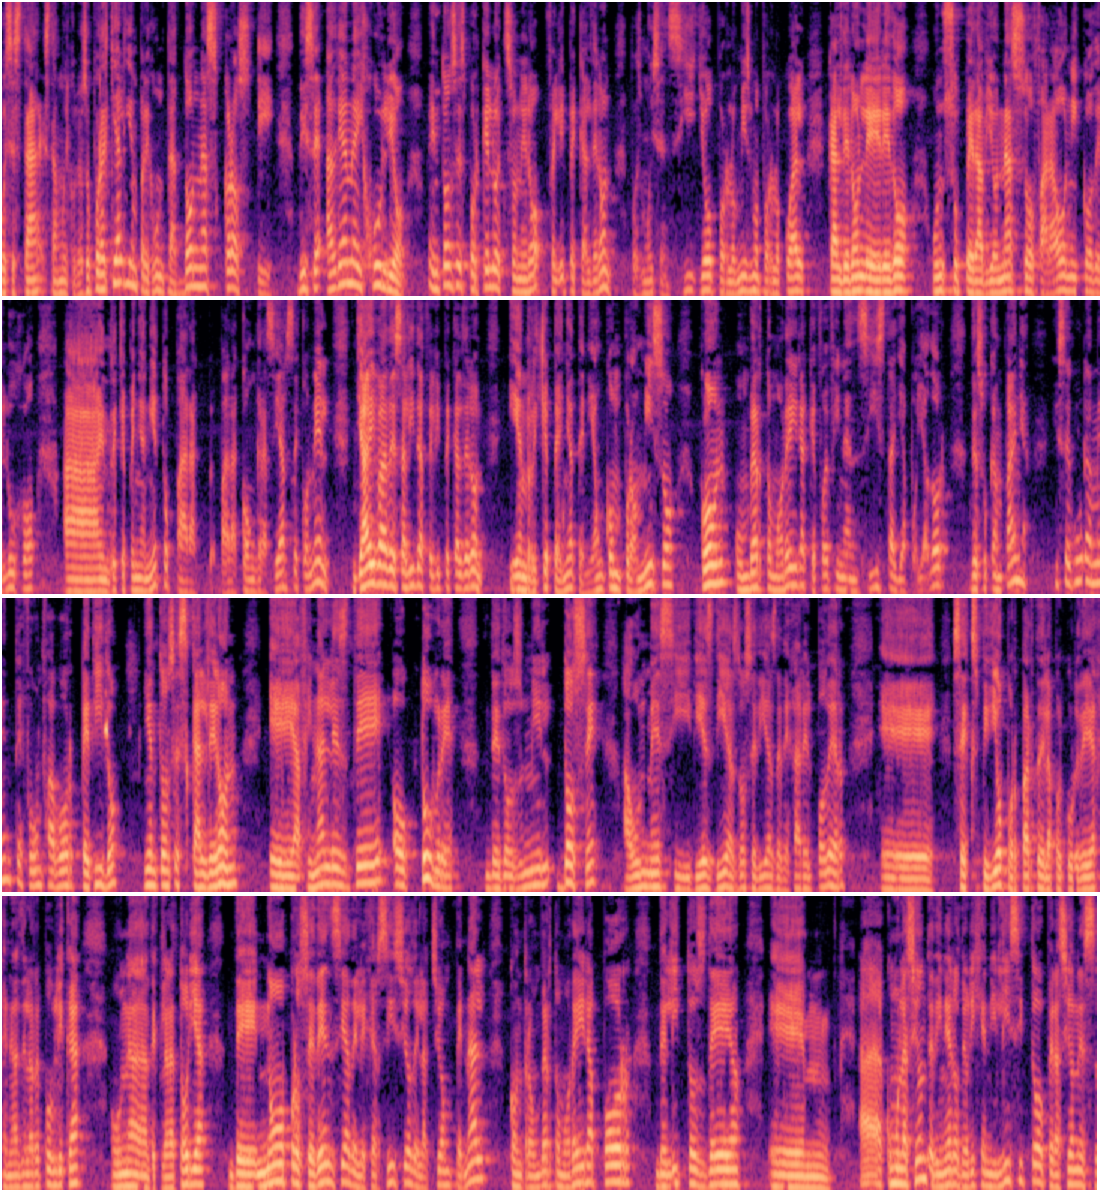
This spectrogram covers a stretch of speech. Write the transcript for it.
pues está, está muy curioso. Por aquí alguien pregunta, Donas Crosty, dice, Adriana y Julio, entonces, ¿por qué lo exoneró Felipe Calderón? Pues muy sencillo, por lo mismo por lo cual Calderón le heredó un superavionazo faraónico de lujo a Enrique Peña Nieto para, para congraciarse con él. Ya iba de salida Felipe Calderón y Enrique Peña tenía un compromiso con Humberto Moreira, que fue financista y apoyador de su campaña y seguramente fue un favor pedido y entonces Calderón eh, a finales de octubre de 2012, a un mes y 10 días, 12 días de dejar el poder, eh, se expidió por parte de la Procuraduría General de la República una declaratoria de no procedencia del ejercicio de la acción penal contra Humberto Moreira por delitos de em, acumulación de dinero de origen ilícito, operaciones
